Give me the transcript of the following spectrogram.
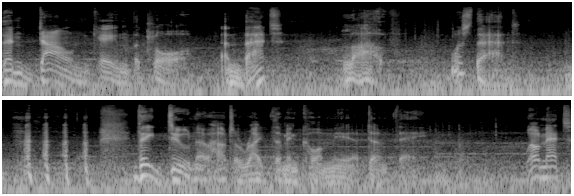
Then down came the claw. And that? Love. Was that? they do know how to write them in Cormier, don't they? Well met,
